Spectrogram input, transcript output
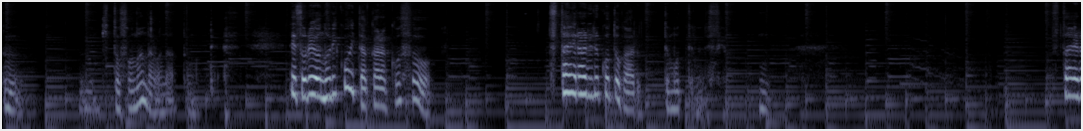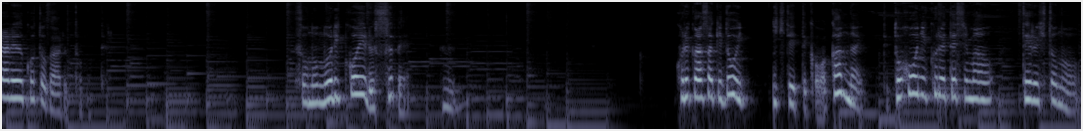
うん、うん、きっとそうなんだろうなと思って。でそれを乗り越えたからこそ伝えられることがあるって思ってるんですよ。うん、伝えられることがあると思ってる。その乗り越える術、うん、これから先どう生きていっていくか分かんないって途方に暮れてしまってる人の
